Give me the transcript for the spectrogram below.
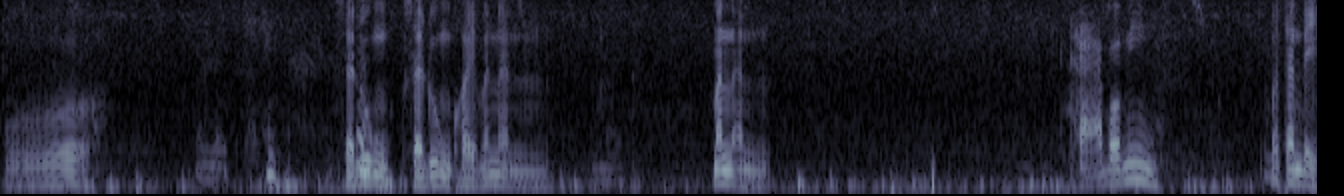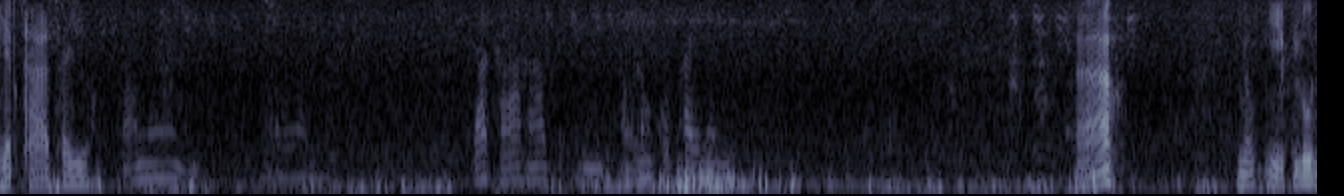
โอ้สะดุ้งสะดุ้งข่อยมันอัน มันอัน ขาบ่มีบ่ท่านได้เฮ็ดขาใส่อยู่ขาแน่ขาขาหาเอาน้ำกดไผ่นั่นอ้าวยกอีกรุ่น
